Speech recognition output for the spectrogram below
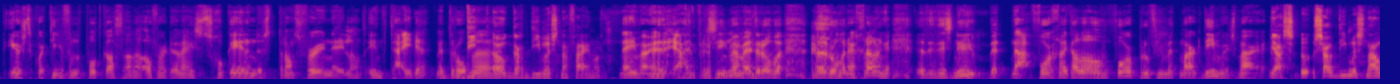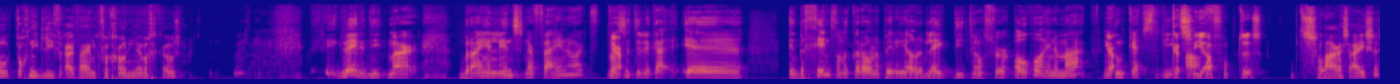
het eerste kwartier van de podcast hadden over de meest schokkerende transfer in Nederland in tijden. Met Die, Robben. ook dacht Diemers naar Feyenoord. Nee, maar eh, ja, precies, maar met Robben, eh, Robben en Groningen. Het is nu, met, nou, vorige week hadden we al een voorproefje met Mark Diemers, maar Ja, zou Diemers nou toch niet liever uiteindelijk voor Groningen hebben gekozen? Ik weet het niet. Maar Brian Lins naar Feyenoord, dat natuurlijk, eh, in het begin van de coronaperiode leek die transfer ook al in de maak. Toen ketste die Ketste af. die af op de, op de salariseisen?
